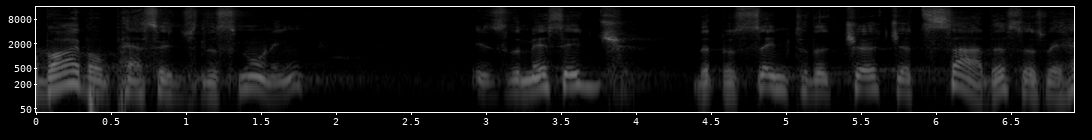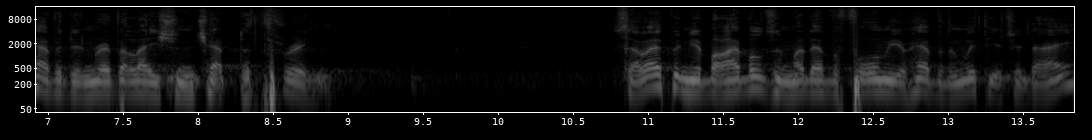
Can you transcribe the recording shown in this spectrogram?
Bible passage this morning is the message that was sent to the church at Sardis as we have it in Revelation chapter 3. So open your Bibles in whatever form you have them with you today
